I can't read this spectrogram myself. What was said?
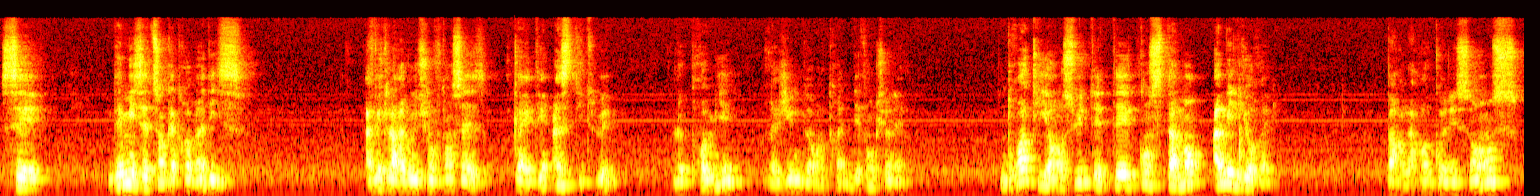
C'est dès 1790, avec la Révolution française, qu'a été institué le premier régime de retraite des fonctionnaires. Droit qui a ensuite été constamment amélioré par la reconnaissance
